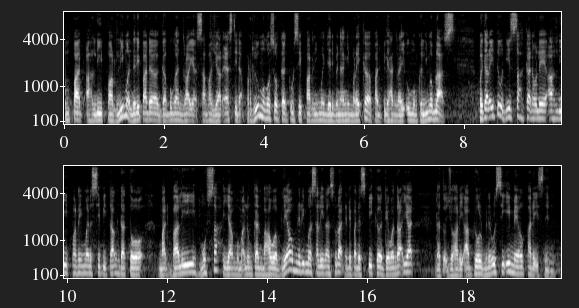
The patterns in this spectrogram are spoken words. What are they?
Empat ahli parlimen daripada Gabungan Rakyat Sabah JRS tidak perlu mengosongkan kursi parlimen yang dibenangi mereka pada pilihan raya umum ke-15. Perkara itu disahkan oleh ahli parlimen Sipitang Datuk Mat Bali Musah yang memaklumkan bahawa beliau menerima salinan surat daripada Speaker Dewan Rakyat Datuk Johari Abdul menerusi email pada Isnin.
